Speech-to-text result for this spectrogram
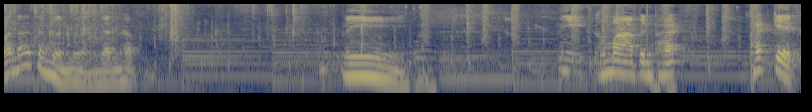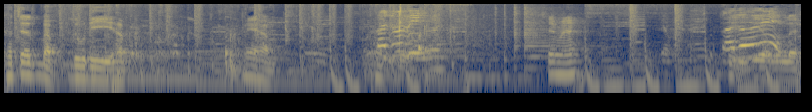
ว่าน่าจะเหมือนเหมือนกันครับ นี่ นี่เขามาเป็นแพ็คแพ็กเกจเขาจะแบบดูดีครับ นี่ครับ มาดูดิเลยใช่ไหมเดี๋ยวมาดูสีดิเดียวกันเลย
